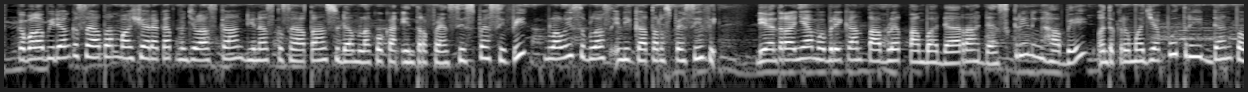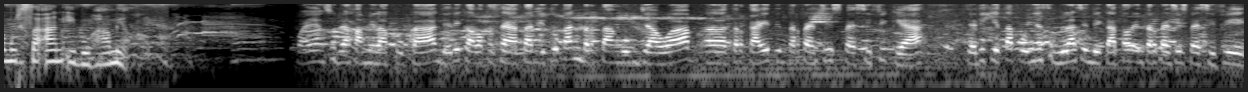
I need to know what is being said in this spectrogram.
Kepala Bidang Kesehatan Masyarakat menjelaskan Dinas Kesehatan sudah melakukan intervensi spesifik melalui 11 indikator spesifik. Di antaranya memberikan tablet tambah darah dan screening HB untuk remaja putri dan pemeriksaan ibu hamil. Apa yang sudah kami lakukan, jadi kalau kesehatan itu kan bertanggung jawab eh, terkait intervensi spesifik ya. Jadi kita punya 11 indikator intervensi spesifik.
